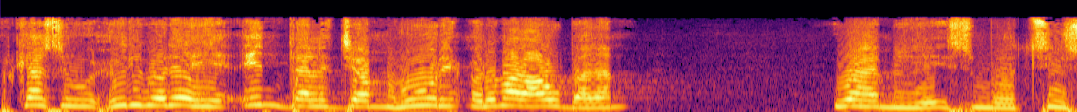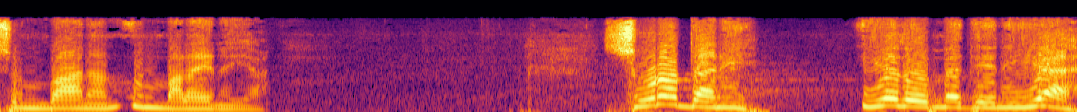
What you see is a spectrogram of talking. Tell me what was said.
markaasuu wuxuu liba leeyahay cinda aljamhuuri culimmadaa u badan wahmiyo ismoodsiisun baanan u malaynayaa suuraddani iyadoo madaniye ah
